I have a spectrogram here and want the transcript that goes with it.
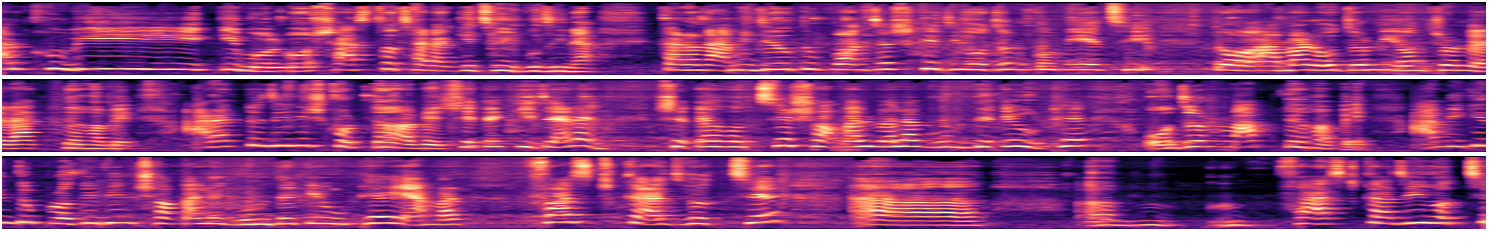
আর খুবই, কি বলব, স্বাস্থ্য ছাড়া কিছুই বুঝি না। কারণ আমি যেহেতু পঞ্চাশ কেজি ওজন কমিয়েছি, তো আমার ওজন নিয়ন্ত্রণে রাখতে হবে। আর একটা জিনিস করতে হবে, সেটা কি জানেন? সেটা হচ্ছে সকালবেলা ঘুম থেকে উঠে ওজন মাপতে হবে। আমি কিন্তু প্রতিদিন সকালে ঘুম থেকে উঠেই আমার ফার্স্ট কাজ হচ্ছে ফার্স্ট কাজই হচ্ছে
